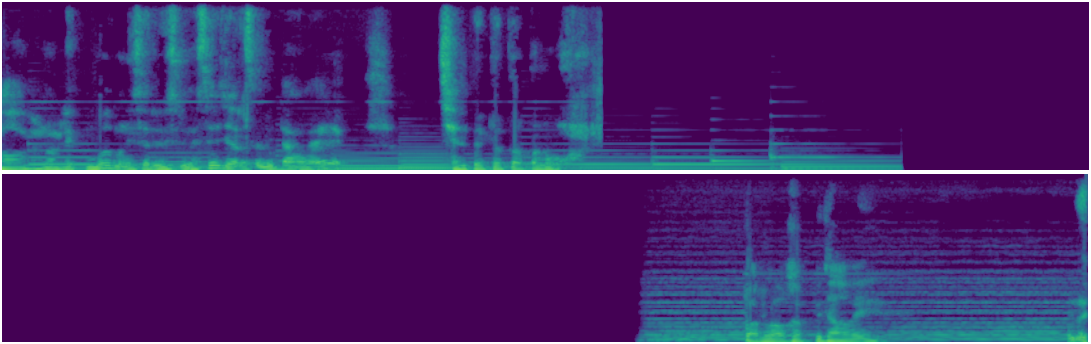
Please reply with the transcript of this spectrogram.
நாளைக்கு ஒன்பது மணி சர்வீஸ் மெசேஜ் வர சொல்லிட்டாங்க. சரி போய் ப்ரிப்பேர் பண்ணுவோம். பரலோக பிதாவே இந்த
